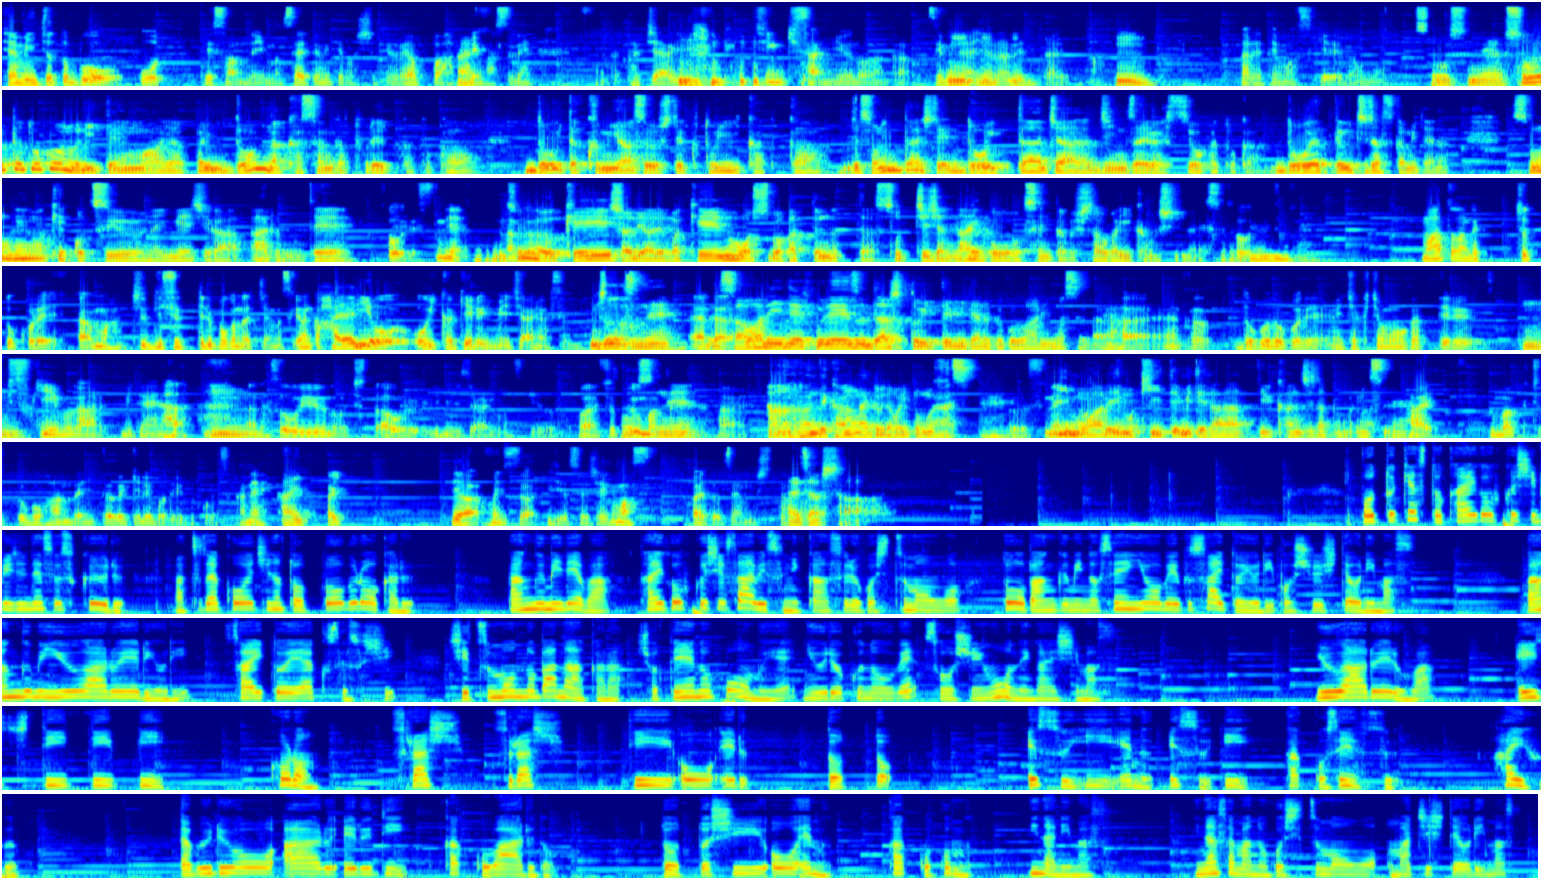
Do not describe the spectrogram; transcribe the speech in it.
ちなみにちょっと某大手さんの今サイト見てましたけど、やっぱありますね。はい、立ち上げ、新規参入のなんかセミナーやられてたりとか、されてますけれども。そうですね。そういったところの利点は、やっぱりどんな加算が取れるかとか、どういった組み合わせをしていくといいかとか、で、それに対してどういったじゃあ人材が必要かとか、どうやって打ち出すかみたいな、その辺は結構強いようなイメージがあるので、そうですね。それは経営者であれば、経営の方分かってるんだったら、そっちじゃない方を選択した方がいいかもしれないですね。そうですね。まあ、あとなんか、ちょっとこれ、あまあ、ちょっとディスってるっぽくなっちゃいますけど、なんか流行りを追いかけるイメージありますよね。うん、そうですね。なんか、触りでフレーズ出しといてみたいなところはありますよね。はい。なんか、どこどこでめちゃくちゃ儲かってるスキームがあるみたいな、うん、なんかそういうのをちょっと煽るイメージありますけど、まあちょっとうまく。ね。はい。半々で考えておいた方がいいと思います。そうですね。いいも悪いも聞いてみてだなっていう感じだと思いますね。はい。うまくちょっとご判断いただければというところですかね。はい。はい。では、本日は以上差し上げます。ありがとうございました。ありがとうございました。ポッドキャスト介護福祉ビジネススクール松田光一のトップオブローカル。番組では介護福祉サービスに関するご質問を当番組の専用ウェブサイトより募集しております。番組 URL よりサイトへアクセスし、質問のバナーから所定のフォームへ入力の上送信をお願いします。URL は http コロンスラッシュスラッシュ tol.sense カッコセンスハイフン world カッコワールド .com カッココムになります。皆様のご質問をお待ちしております。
